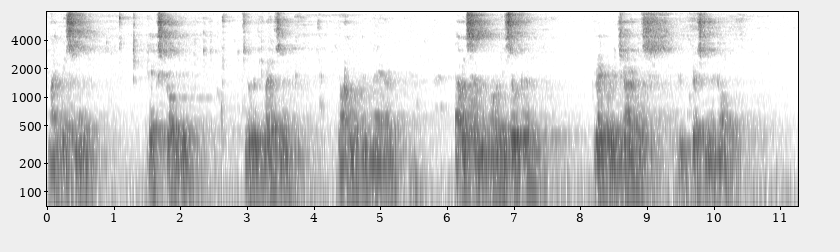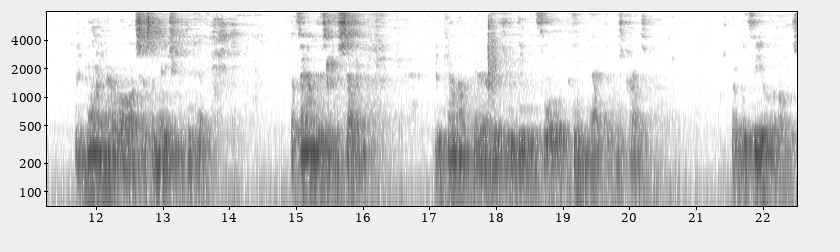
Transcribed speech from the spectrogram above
Michael Smith, Dick Scobee, Judith Resnik, Ronald McNair, Ellison Onizuka, Gregory Jarvis, and Christa McAuliffe. We mourn their loss as a nation together. The families of the seven, we cannot bear as you do the full impact of this tragedy. But we feel the loss,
